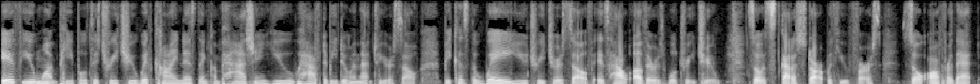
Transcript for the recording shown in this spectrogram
If you want people to treat you with kindness and compassion, you have to be doing that to yourself because the way you treat yourself is how others will treat you. So it's got to start with you first. So offer that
